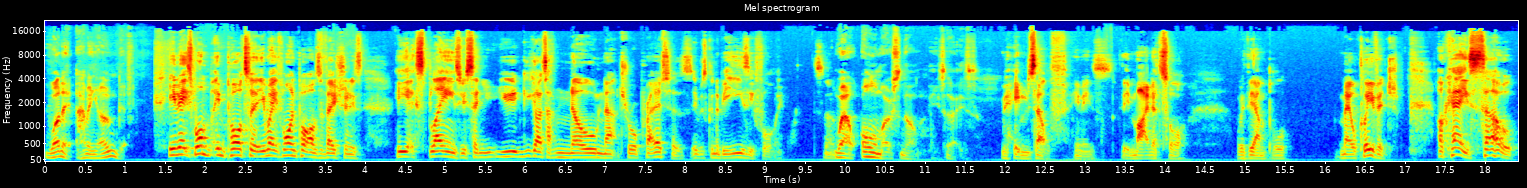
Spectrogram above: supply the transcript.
won it, having owned it. He makes one important. He makes one important observation. Is he explains? He said, "You, you, you guys have no natural predators. It was going to be easy for me." So Well, almost none, he says. himself, he means the Minotaur with the ample male cleavage. Okay, so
